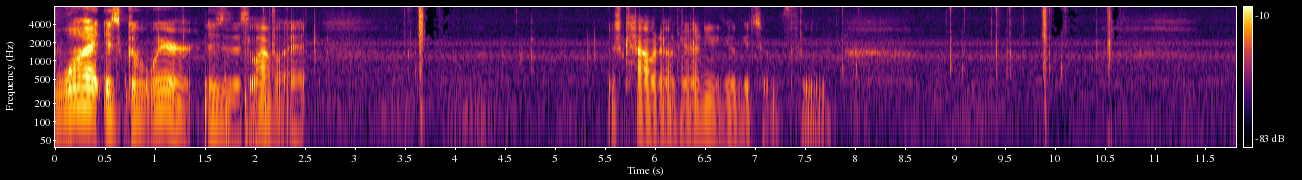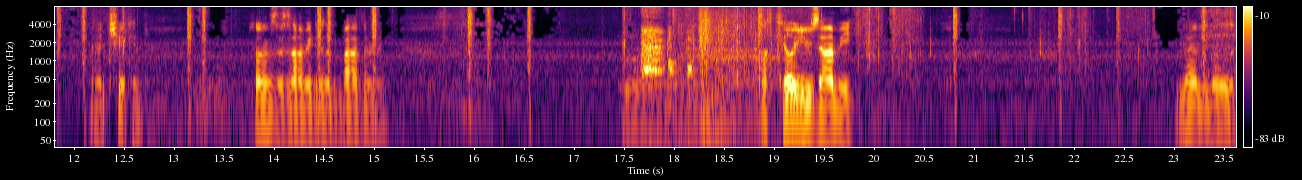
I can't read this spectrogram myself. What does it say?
What is go where is this lava at? There's cow down here. I need to go get some food. And chicken. As long as the zombie doesn't bother me. I'll kill you, zombie. I'm not in the mood.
